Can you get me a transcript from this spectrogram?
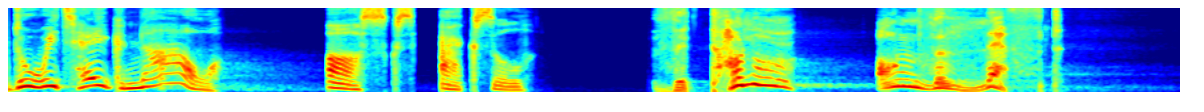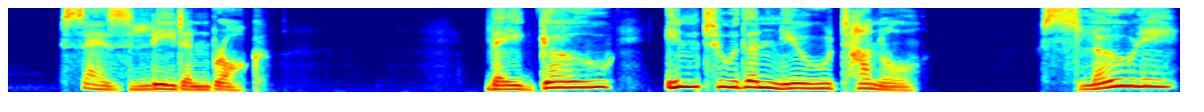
do we take now? asks Axel. The tunnel on the left, says Liedenbrock. They go into the new tunnel. Slowly,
